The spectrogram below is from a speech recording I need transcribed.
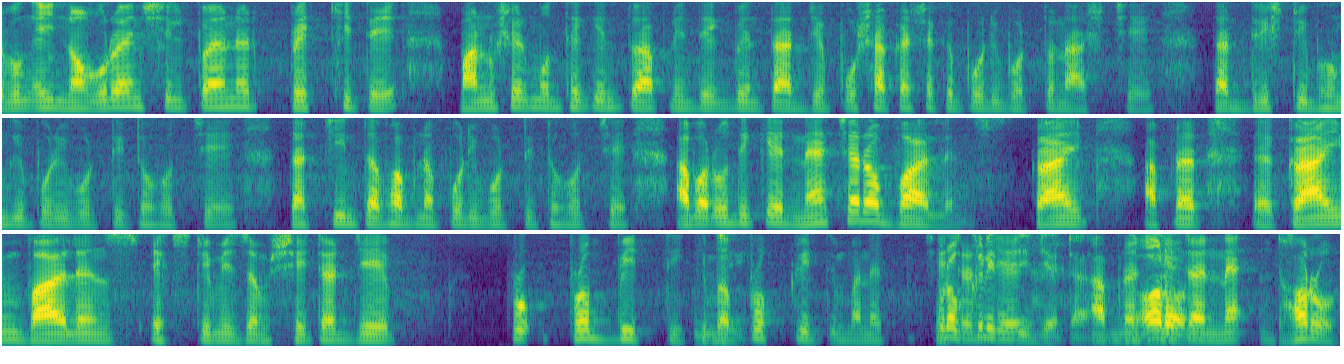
এবং এই নগরায়ন শিল্পায়নের প্রেক্ষিতে মানুষের মধ্যে কিন্তু আপনি দেখবেন তার যে পোশাক আশাকে পরিবর্তন আসছে তার দৃষ্টিভঙ্গি পরিবর্তিত হচ্ছে তার চিন্তাভাবনা পরিবর্তিত হচ্ছে। আবার ওদিকে নেচার অফ ভায়োলেন্স ক্রাইম আপনার ক্রাইম ভায়োলেন্স এক্সট্রিমিজম সেটার যে প্রবৃত্তি কিংবা প্রকৃতি মানে প্রকৃতি যেটা, আপনার। যেটা ধরন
